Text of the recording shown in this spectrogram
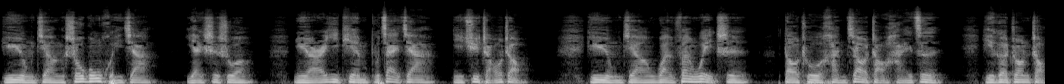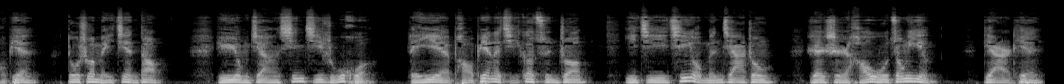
于永江收工回家，严氏说：“女儿一天不在家，你去找找。”于永江晚饭未吃，到处喊叫找孩子，一个庄找遍，都说没见到。于永江心急如火，连夜跑遍了几个村庄以及亲友们家中，仍是毫无踪影。第二天。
